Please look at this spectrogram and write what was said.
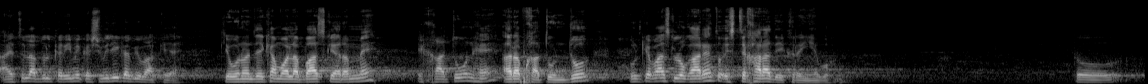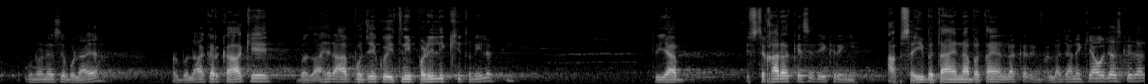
आयतुल्ला अब्दुल करीम कश्मीरी का भी वाक़ है कि उन्होंने देखा मौला अब्बास के अरम में एक ख़ातून है, अरब ख़ातून, जो उनके पास लोग आ रहे हैं तो इस्तारा देख रही हैं वो। तो उन्होंने उसे बुलाया और बुलाकर कहा कि बज़ाहिर आप मुझे कोई इतनी पढ़ी लिखी तो नहीं लगती? तो ये आप इस्तारा कैसे देख रही हैं? आप सही बताएँ, ना बताएँ, अल्लाह करें, अल्लाह जाने क्या हो जाए उसके साथ?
